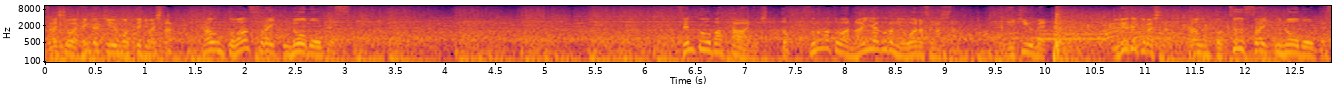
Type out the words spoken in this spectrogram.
最初は変化球持ってきました。カウント1ストライクノーボールです先頭バッターにヒット。その後は内野ゴロに終わらせました。2球目。入れてきました。カウント2ストライクノーボールです。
